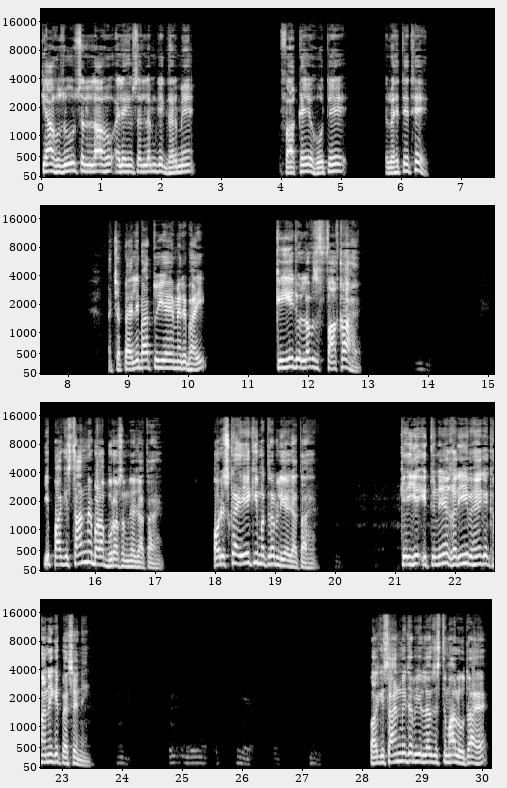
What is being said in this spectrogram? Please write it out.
کیا حضور صلی اللہ علیہ وسلم کے گھر میں فاقے ہوتے رہتے تھے؟ اچھا پہلی بات تو یہ ہے میرے بھائی کہ یہ جو لفظ فاقہ ہے، یہ پاکستان میں بڑا برا سمجھا جاتا ہے اور اس کا ایک ہی مطلب لیا جاتا ہے کہ یہ اتنے غریب ہیں کہ کھانے کے پیسے نہیں۔ پاکستان میں جب یہ لفظ استعمال ہوتا ہے،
